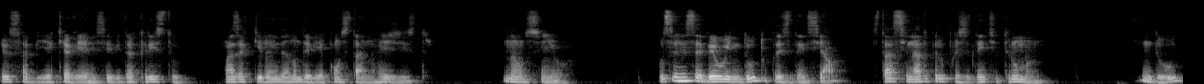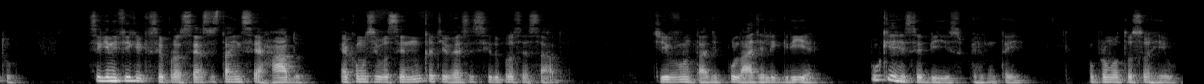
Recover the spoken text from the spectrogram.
Eu sabia que havia recebido a Cristo, mas aquilo ainda não devia constar no registro. Não, senhor. Você recebeu o indulto presidencial. Está assinado pelo presidente Truman. Indulto? Significa que seu processo está encerrado. É como se você nunca tivesse sido processado. Tive vontade de pular de alegria por que recebi isso? perguntei. O promotor sorriu.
